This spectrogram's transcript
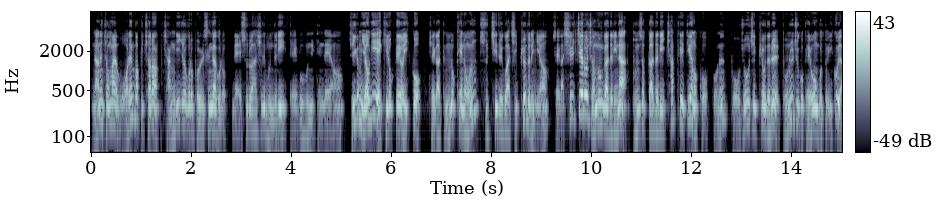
나는 정말 워렌 버핏처럼 장기적으로 볼 생각으로 매수를 하시는 분들이 대부분일 텐데요. 지금 여기에 기록되어 있고 제가 등록해 놓은 수치들과 지표들은요. 제가 실제로 전문가들이나 분석가들이 차트에 띄워놓고 보는 보조 지표들을 돈을 주고 배워온 것도 있고요.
